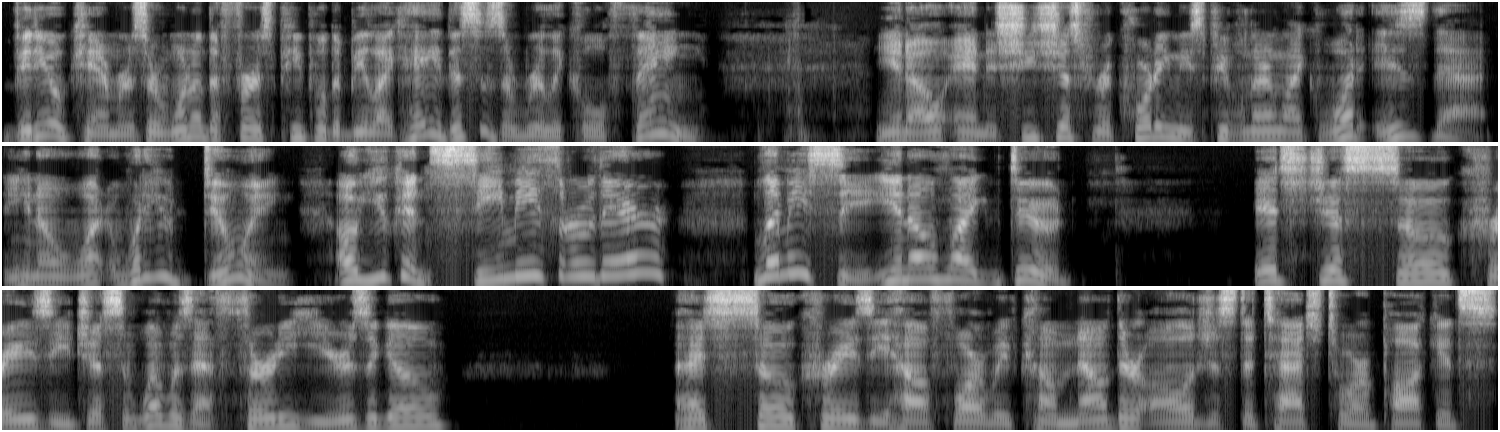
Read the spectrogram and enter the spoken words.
video cameras or one of the first people to be like, hey, this is a really cool thing you know and she's just recording these people and they're like what is that? You know what what are you doing? Oh you can see me through there? Let me see. You know like dude it's just so crazy. Just what was that 30 years ago? It's so crazy how far we've come. Now they're all just attached to our pockets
